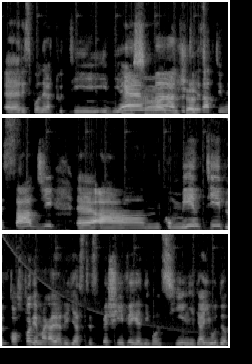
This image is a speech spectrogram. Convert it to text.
eh, rispondere a tutti i DM, messaggi, a tutti certo. esatto, i messaggi, eh, a um, commenti, piuttosto che magari a richieste specifiche di consigli, di aiuto,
